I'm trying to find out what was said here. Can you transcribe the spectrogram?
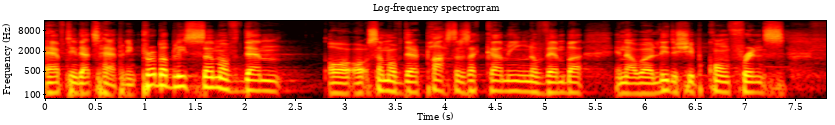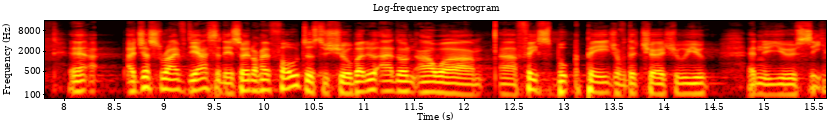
everything that's happening. Probably some of them or, or, some of their pastors are coming in November in our leadership conference. Uh, I just arrived yesterday, so I don't have photos to show, but you add on our uh, Facebook page of the church, you, you and you see.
